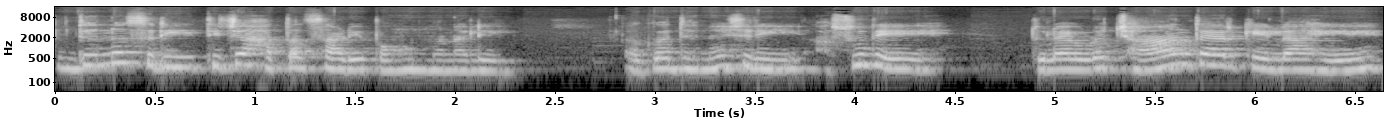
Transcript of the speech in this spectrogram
धनश्री तिच्या हातात साडी पाहून म्हणाली अगं धनश्री असू दे. तुला एवढं छान तयार केलं आहे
